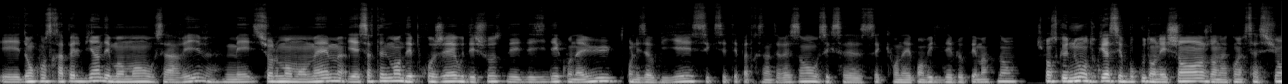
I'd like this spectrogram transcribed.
Et donc, on se rappelle bien des moments où ça arrive, mais sur le moment même, il y a certainement des projets ou des choses, des, idées qu'on a eues, on les a oubliées, c'est que c'était pas très intéressant ou c'est que qu'on n'avait pas envie de développer maintenant. Je pense que nous, en tout cas, c'est beaucoup dans l'échange, dans la conversation,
